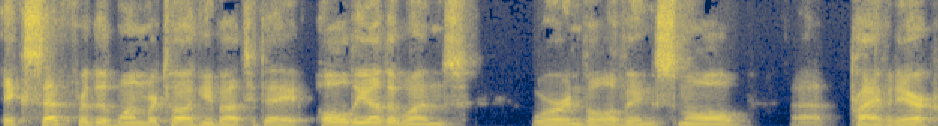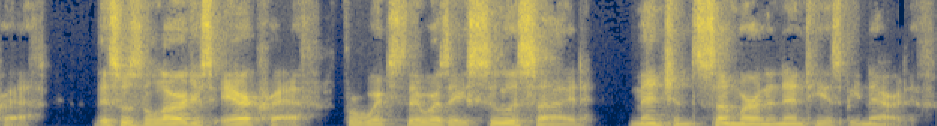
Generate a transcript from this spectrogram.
Except for the one we're talking about today, all the other ones were involving small uh, private aircraft. This was the largest aircraft for which there was a suicide mentioned somewhere in an NTSB narrative.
